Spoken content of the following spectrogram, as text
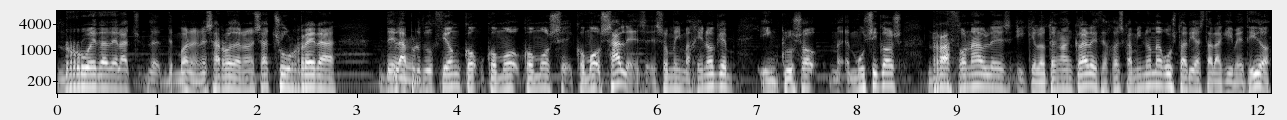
rueda de la, de- bueno, en esa rueda, no, en esa churrera de la Mm. producción, ¿cómo, cómo, cómo sales? Eso me imagino que incluso músicos razonables y que lo tengan claro, dicen, "Jo, es que a mí no me gustaría estar aquí metido.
